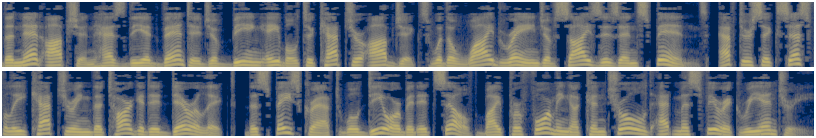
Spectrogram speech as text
The net option has the advantage of being able to capture objects with a wide range of sizes and spins. After successfully capturing the targeted derelict, the spacecraft will deorbit itself by performing a controlled atmospheric reentry.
